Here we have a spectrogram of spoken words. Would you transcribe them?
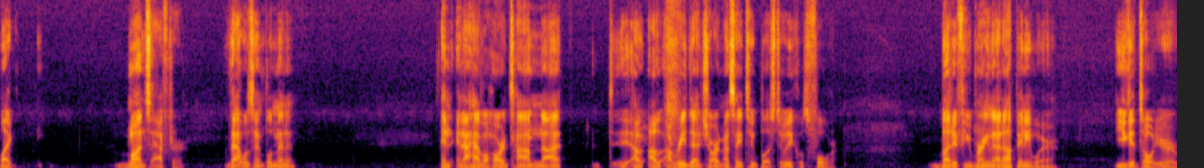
like months after that was implemented. and and I have a hard time not. I, I, I read that chart and I say two plus two equals four. But if you bring that up anywhere, you get told you're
